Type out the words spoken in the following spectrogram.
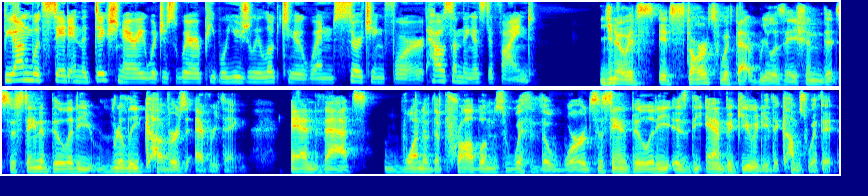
beyond what's stated in the dictionary which is where people usually look to when searching for how something is defined you know, it's it starts with that realization that sustainability really covers everything. And that one of the problems with the word sustainability is the ambiguity that comes with it.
